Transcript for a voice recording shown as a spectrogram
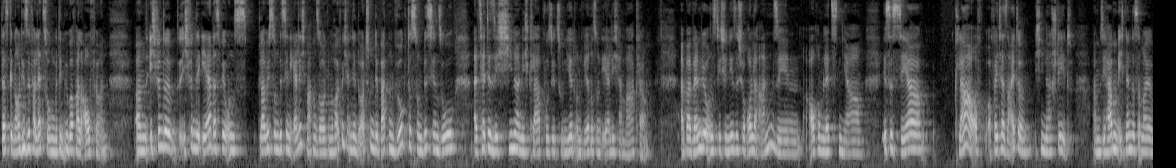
dass genau diese Verletzungen mit dem Überfall aufhören. Ähm, ich finde, ich finde eher, dass wir uns glaube ich, so ein bisschen ehrlich machen sollten. Häufig in den deutschen Debatten wirkt es so ein bisschen so, als hätte sich China nicht klar positioniert und wäre so ein ehrlicher Makler. Aber wenn wir uns die chinesische Rolle ansehen, auch im letzten Jahr, ist es sehr klar, auf, auf welcher Seite China steht. Ähm, Sie haben, ich nenne das immer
